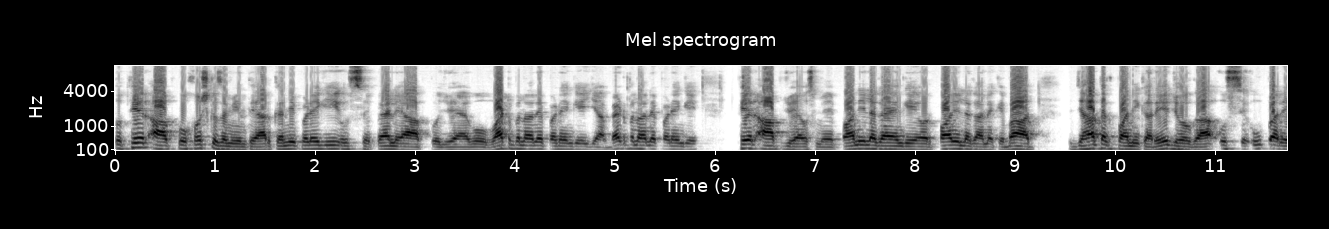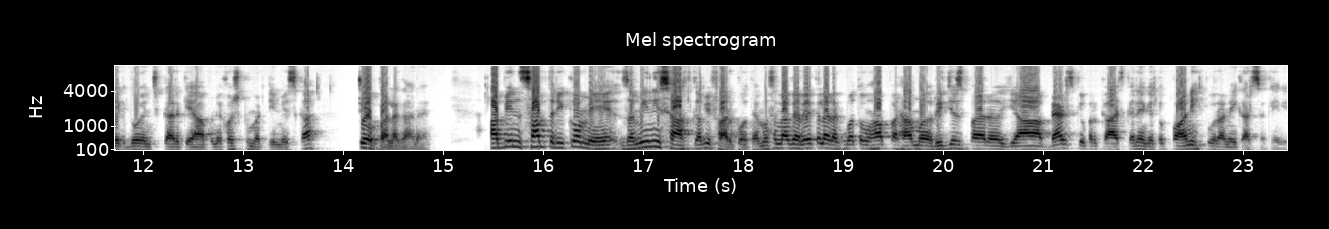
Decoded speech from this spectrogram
تو پھر آپ کو خشک زمین تیار کرنی پڑے گی۔ اس سے پہلے آپ کو جو ہے وہ وٹ بنانے پڑیں گے یا بیڈ بنانے پڑیں گے۔ پھر آپ جو ہے اس میں پانی لگائیں گے اور پانی لگانے کے بعد جہاں تک پانی کا ریج ہوگا، اس سے اوپر ایک دو انچ کر کے آپ نے خشک مٹی میں اس کا چوپا لگانا ہے۔ اب ان سب طریقوں میں زمینی ساخت کا بھی فرق ہوتا ہے۔ مثلا اگر ریتلا رقبہ تو وہاں پر ہم ریجز پر یا بیڈز کے اوپر کاج کریں گے تو پانی پورا نہیں کر سکیں گے۔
